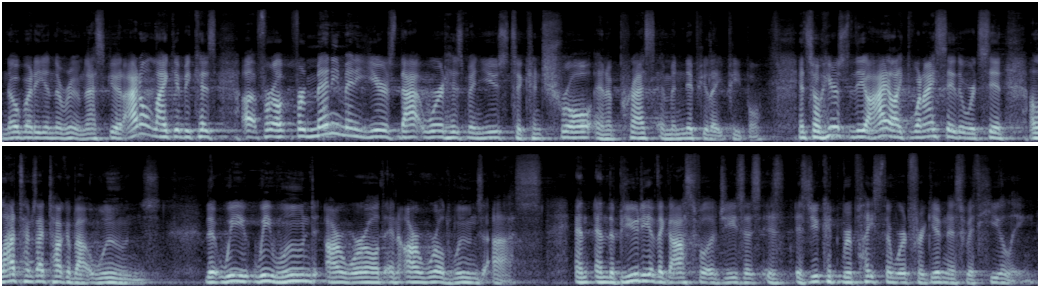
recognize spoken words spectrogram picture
Nobody in the room. That's good. I don't like it because uh, for, for many, many years, that word has been used to control and oppress and manipulate people. And so here's the deal I like, when I say the word sin, a lot of times I talk about wounds, that we, we wound our world and our world wounds us. And, and the beauty of the gospel of Jesus is, is you could replace the word forgiveness with healing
